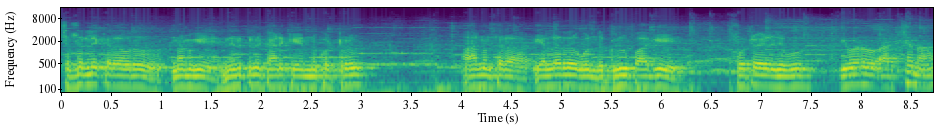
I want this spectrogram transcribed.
ಚಂದ್ರಲೇಖರ್ ಅವರು ನಮಗೆ ನೆನಪಿನ ಕಾಣಿಕೆಯನ್ನು ಕೊಟ್ಟರು. ಆನಂತರ ಎಲ್ಲರೂ ಒಂದು ಗ್ರೂಪ್ ಆಗಿ ಫೋಟೋ ಎಳೆದೆವು. ಇವರು ಅರ್ಚನಾ,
